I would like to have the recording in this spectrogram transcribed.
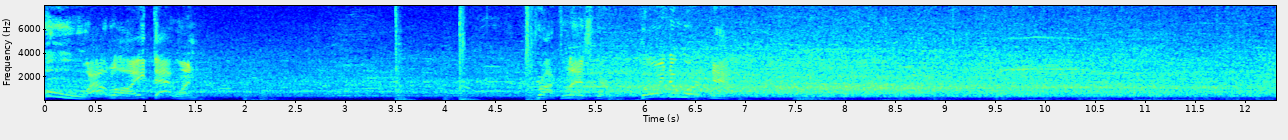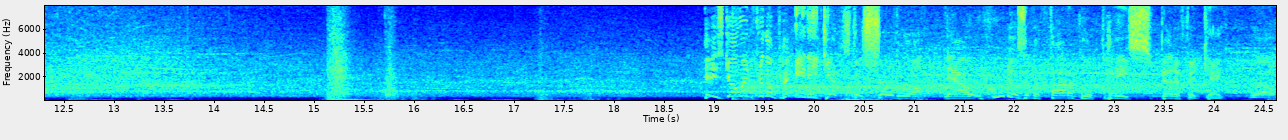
Ooh, Outlaw ate that one. Brock Lesnar. Going to work now. He's going for the pin. And he gets the shoulder up. Now, who does a methodical pace benefit, King? Well,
